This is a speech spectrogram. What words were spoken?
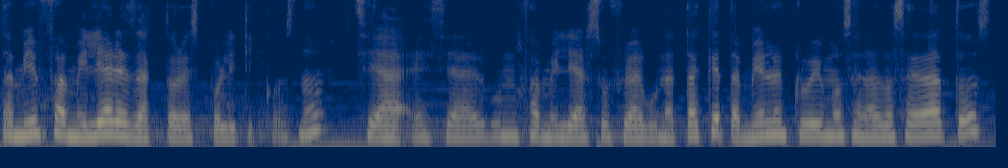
también familiares de actores políticos, ¿no? Si, si algún familiar sufrió algún ataque, también lo incluimos en la base de datos.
